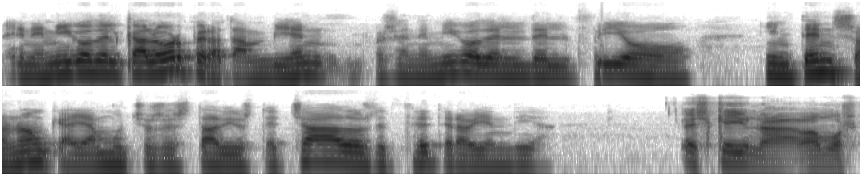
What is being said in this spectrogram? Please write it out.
Enemigo del calor, pero también pues, enemigo del, del frío intenso, ¿no? Aunque haya muchos estadios techados, etcétera, hoy en día. Es que hay una, vamos,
